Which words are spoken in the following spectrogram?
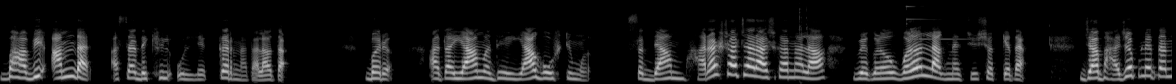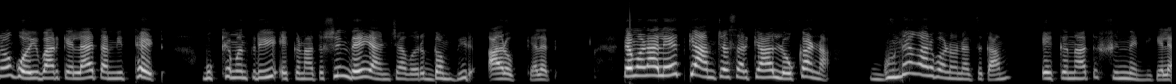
भावी आमदार असा देखील उल्लेख करण्यात आला होता. बरं आता यामध्ये या गोष्टीमुळं सध्या महाराष्ट्राच्या राजकारणाला वेगळं वळण लागण्याची शक्यता आहे. ज्या भाजप नेत्यानं गोळीबार केलाय त्यांनी थेट मुख्यमंत्री एकनाथ शिंदे यांच्यावर गंभीर आरोप केलेत. ते म्हणालेत की आमच्यासारख्या लोकांना गुन्हेगार बनवण्याचं काम एकनाथ शिंदेंनी केलं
